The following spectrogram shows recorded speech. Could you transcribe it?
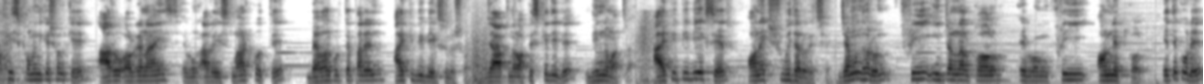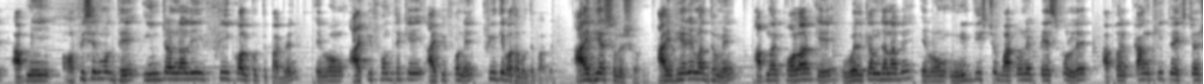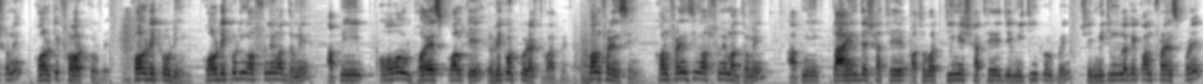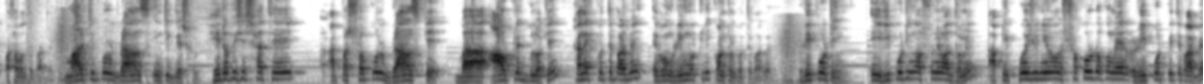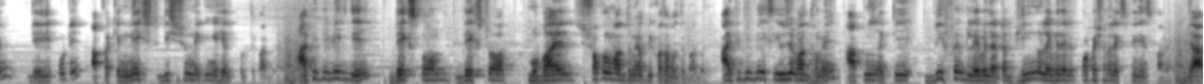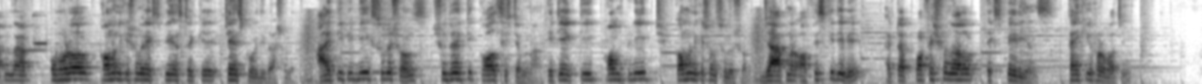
Office কমিউনিকেশনকে আরও organise এবং আরও স্মার্ট করতে ব্যবহার করতে পারেন আইপিপিবিএক্স সলিউশন, যা আপনার অফিসকে দিবে ভিন্ন মাত্রা। আইপিপিবিএক্স এর অনেক সুবিধা রয়েছে। যেমন ধরুন ফ্রি ইন্টারনাল কল এবং ফ্রি অননেট কল এতে করে আপনি অফিসের মধ্যে ইন্টারনালি ফ্রি কল করতে পারবেন এবং আইপি ফোন থেকে আইপি ফোনে ফ্রিতে কথা বলতে পারবেন। আইভিআর সলিউশন আইভিআর এর মাধ্যমে আপনার কলারকে ওয়েলকাম জানাবে এবং নির্দিষ্ট বাটনে প্রেস করলে আপনার কাঙ্ক্ষিত এক্সটেনশনে কলটি ফরওয়ার্ড করবে। কল রেকর্ডিং কল রেকর্ডিং অপশনের মাধ্যমে আপনি অল ভয়েস কলকে রেকর্ড করে রাখতে পারবেন। কনফারেন্সিং কনফারেন্সিং অপশনের মাধ্যমে আপনি ক্লায়েন্টদের সাথে অথবা টিমের সাথে যে মিটিং করবেন, সেই মিটিংগুলোকে কনফারেন্স করে কথা বলতে পারবেন। মাল্টিপল ব্রাঞ্চ ইন্টিগ্রেশন হেড অফিসের সাথে আপনার সকল ব্রাঞ্চকে বা আউটলেটগুলোকে কানেক্ট করতে পারবেন এবং রিমোটলি কন্ট্রোল করতে পারবেন। রিপোর্টিং এই রিপোর্টিং অপশনের মাধ্যমে আপনি প্রয়োজনীয় সকল রকমের রিপোর্ট পেতে পারবেন, যে রিপোর্টে আপনাকে নেক্সট ডিসিশন মেকিংয়ে হেল্প করতে পারবে। আইপিপিবিএক্স দিয়ে ডেস্কফোন ডেস্কটপ মোবাইল, সকল মাধ্যমে আপনি কথা বলতে পারবেন। আইপিপিবিএক্স ইউজের মাধ্যমে আপনি একটি ডিফারেন্ট লেভেলের একটা ভিন্ন লেভেলের প্রফেশনাল এক্সপিরিয়েন্স পাবেন, যা আপনার ওভারঅল কমিউনিকেশনের এক্সপিরিয়েন্সটাকে চেঞ্জ করে দিবে আসলে। আইপিপিবিএক্স সলিউশনস শুধু একটি কল সিস্টেম না, এটি একটি কমপ্লিট কমিউনিকেশন সলিউশন যা আপনার অফিসকে দিবে একটা professional experience thank you for watching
